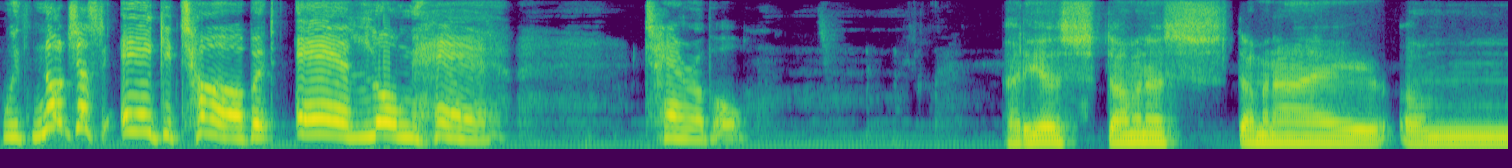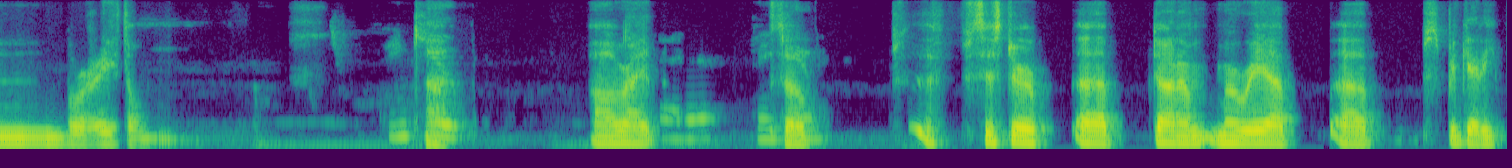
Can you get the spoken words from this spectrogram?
with not just air guitar, but air long hair. Terrible. Adios, Dominus, Domini, Umbretum. Thank you. Ah, All right. Thank so- you. Sister uh, Donna Maria uh, Spaghetti.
